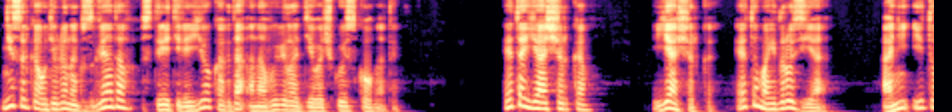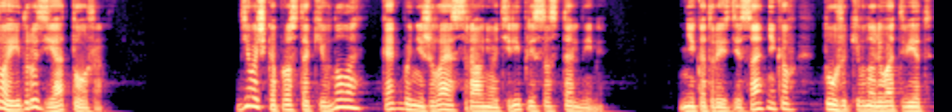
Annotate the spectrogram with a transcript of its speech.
Несколько удивленных взглядов встретили ее, когда она вывела девочку из комнаты. «Это ящерка. Ящерка, это мои друзья. Они и твои друзья тоже». Девочка просто кивнула, как бы не желая сравнивать Рипли с остальными. Некоторые из десантников тоже кивнули в ответ,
